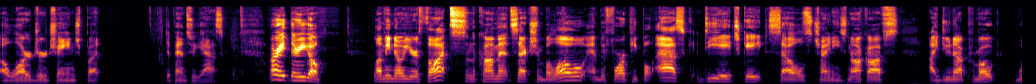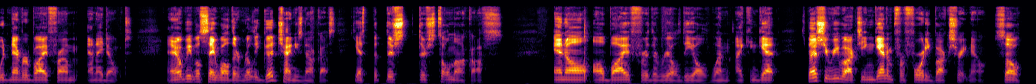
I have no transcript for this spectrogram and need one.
a larger change, but depends who you ask. All right, there you go. Let me know your thoughts in the comment section below. And before people ask, DHgate sells Chinese knockoffs. I do not promote, would never buy from, and I don't. And I know people say, well, they're really good Chinese knockoffs. Yes, but they're, they're still knockoffs. And I'll, I'll buy for the real deal when I can get, especially Reeboks, you can get them for 40 bucks right now. So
